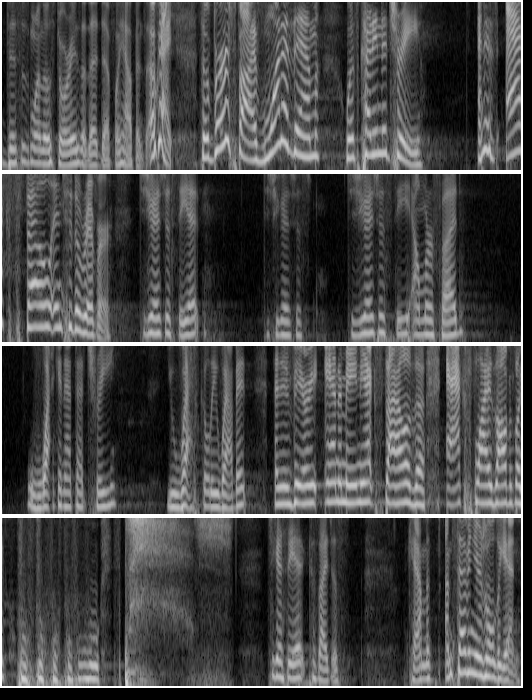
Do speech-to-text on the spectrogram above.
this is one of those stories that, that definitely happens. Okay, so verse 5 one of them was cutting the tree, and his axe fell into the river. Did you guys just see it? Did you guys just did you guys just see Elmer Fudd whacking at that tree? You wascally wabbit. And in very animaniac style, the axe flies off. It's like splash. Did you guys see it? Because I just okay. I'm a, I'm seven years old again.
